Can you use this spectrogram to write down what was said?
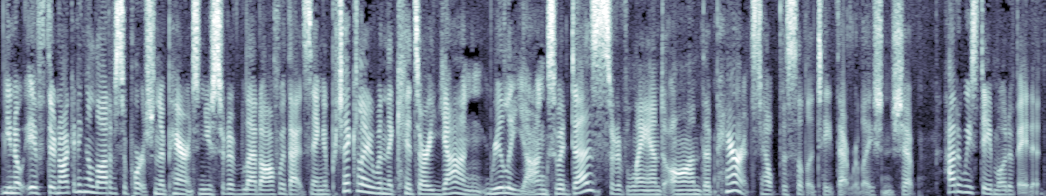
you know, if they're not getting a lot of support from the parents and you sort of led off with that saying, and particularly when the kids are young, really young, so it does sort of land on the parents to help facilitate that relationship. How do we stay motivated?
